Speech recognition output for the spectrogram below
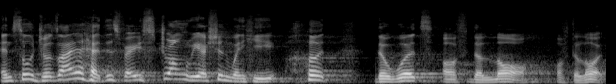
And so Josiah had this very strong reaction when he heard the words of the law of the Lord.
